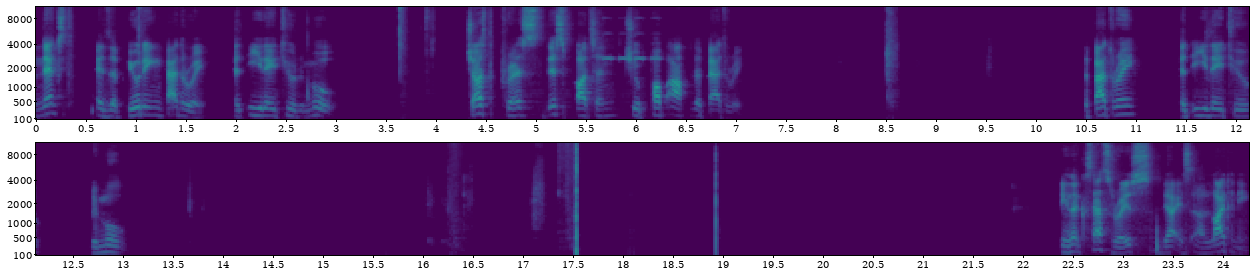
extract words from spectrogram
Next is the built-in battery. It's easy to remove. Just press this button to pop up the battery. The battery is easy to remove. In the accessories, there is a lightning.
